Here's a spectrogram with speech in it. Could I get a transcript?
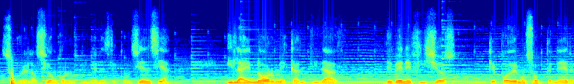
su relación con los niveles de conciencia y la enorme cantidad de beneficios que podemos obtener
